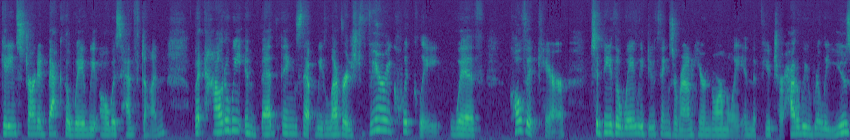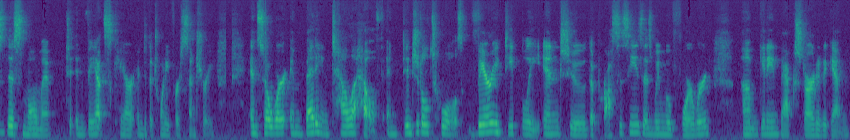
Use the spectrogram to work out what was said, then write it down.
getting started back the way we always have done, but how do we embed things that we leveraged very quickly with COVID care to be the way we do things around here normally in the future? How do we really use this moment to advance care into the 21st century? And so we're embedding telehealth and digital tools very deeply into the processes as we move forward, um, getting back started again.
